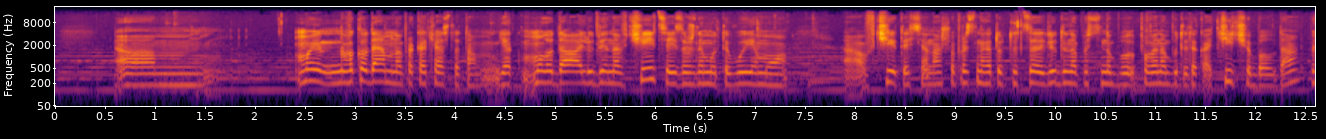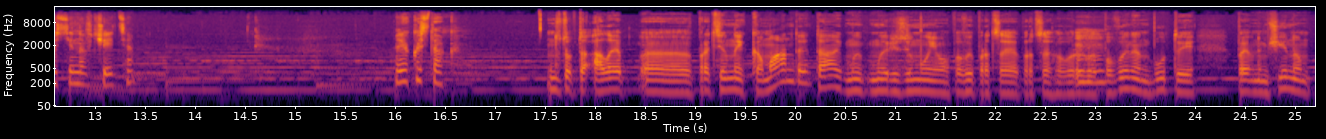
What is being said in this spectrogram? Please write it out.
Ми викладаємо, наприклад, часто там, як молода людина вчиться і завжди мотивуємо е, вчитися нашого працівника. Тобто, це людина постійно повинна бути така teachable, да? постійно вчиться. Якось так. Ну тобто, але е, працівник команди, так ми, ми резюмуємо, ви про це про це говорили. Мгм. Повинен бути певним чином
